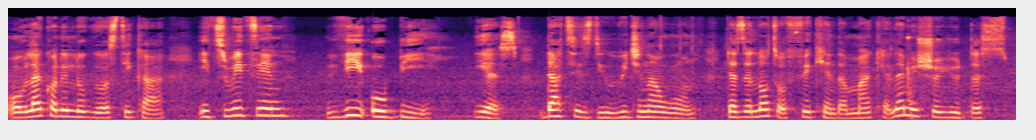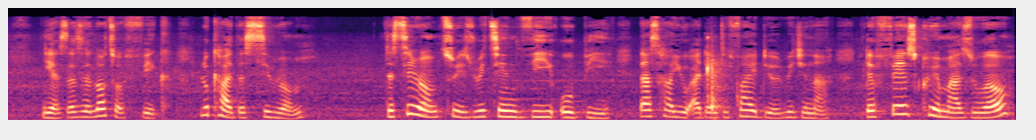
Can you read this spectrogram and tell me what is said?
or like call it logo sticker it's written vob yes that is the original one. There's a lot of fake in the market. Let me show you this. Yes there's a lot of fake. Look at the serum the serum too is written VOB. That's how you identify the original. The face cream as well,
